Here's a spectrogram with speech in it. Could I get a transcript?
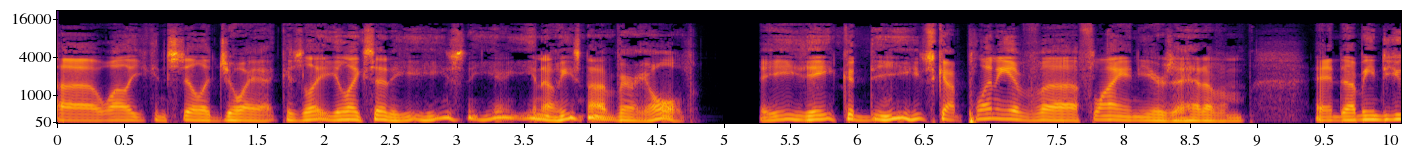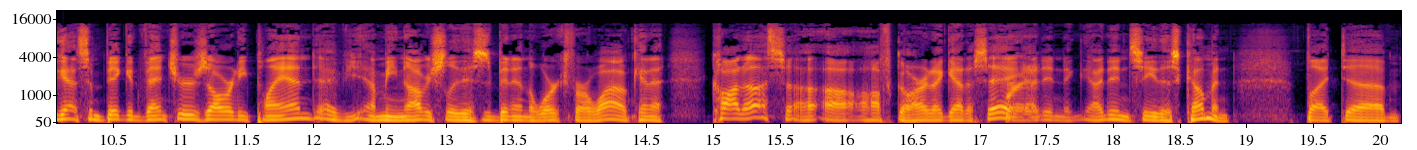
uh, while you can still enjoy it because, like you like said, he, he's he, you know he's not very old. He he could he's got plenty of uh, flying years ahead of him. And I mean, do you got some big adventures already planned? Have you, I mean, obviously this has been in the works for a while. Kind of caught us uh, uh, off guard. I got to say, I didn't I didn't see this coming, but. Um,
